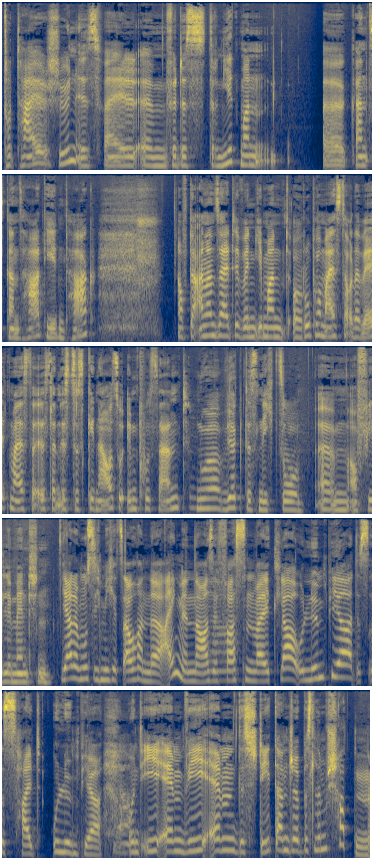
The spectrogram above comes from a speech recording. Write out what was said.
total schön ist, weil ähm, für das trainiert man äh, ganz, ganz hart jeden Tag. Auf der anderen Seite, wenn jemand Europameister oder Weltmeister ist, dann ist das genauso imposant, nur wirkt es nicht so ähm, auf viele Menschen. Ja, da muss ich mich jetzt auch an der eigenen Nase ja. fassen, weil klar, Olympia, das ist halt Olympia. Ja. Und EM, WM, das steht dann schon ein bisschen im Schatten.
